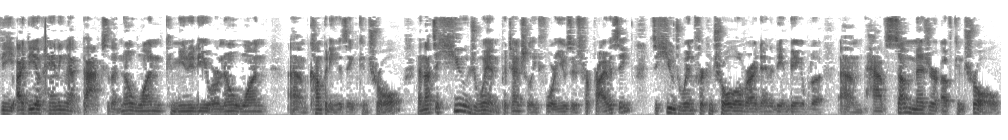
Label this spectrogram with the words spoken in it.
the idea of handing that back so that no one community or no one um, company is in control. And that's a huge win potentially for users for privacy. It's a huge win for control over identity and being able to um, have some measure of control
